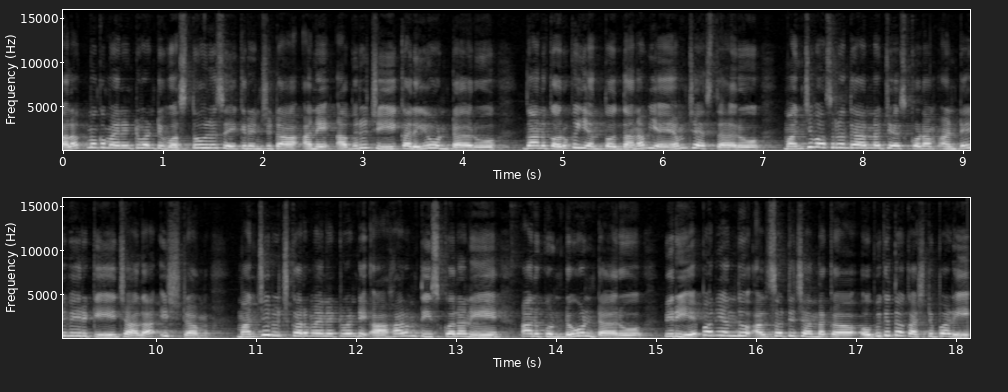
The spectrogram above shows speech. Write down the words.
కళాత్మకమైనటువంటి వస్తువులు సేకరించుట అనే అభిరుచి కలిగి ఉంటారు. దాని కొరకు ఎంతో ధన వ్యయం చేస్తారు. మంచి వస్త్రధారణ చేసుకోవడం అంటే వీరికి చాలా ఇష్టం. మంచి రుచికరమైనటువంటి ఆహారం తీసుకోవాలని అనుకుంటూ ఉంటారు. వీరు ఏ పని అందు అలసటి చెందక ఓపికతో కష్టపడి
